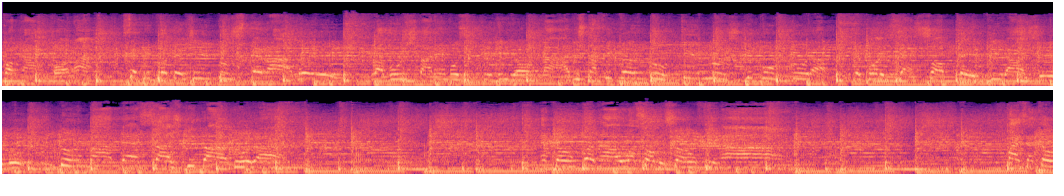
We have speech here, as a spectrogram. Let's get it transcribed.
Coca-Cola Sempre protegidos pela lei. Logo estaremos milionários Traficando quilos de cultura. Depois é só pedir asilo Numa dessas ditaduras É tão banal a solução final Mas é tão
